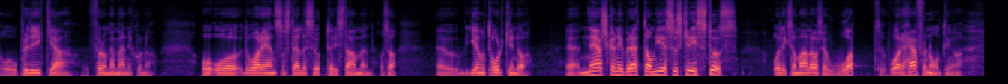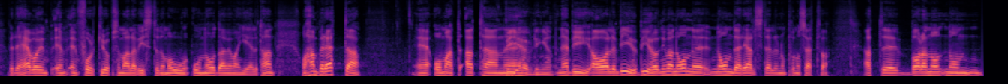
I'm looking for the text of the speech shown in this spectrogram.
och predika för de här människorna. Och, och då var det en som ställde sig upp där i stammen och sa, eh, genom tolken då, eh, när ska ni berätta om Jesus Kristus? Och liksom alla var så här, what? Vad är det här för någonting? Va? För det här var ju en, en, en folkgrupp som alla visste, de var onådda av evangeliet. Han, och han berättade eh, om att, att han... eh, Byhövdingen. Nej, by, ja, eller by, byhövding var någon, eh, någon där eller någon på något sätt. Va? Att eh, bara någon, någon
